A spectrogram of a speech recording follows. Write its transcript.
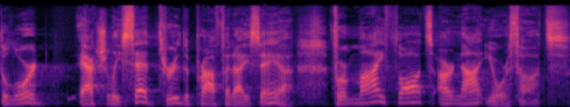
The Lord actually said through the prophet Isaiah, For my thoughts are not your thoughts.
